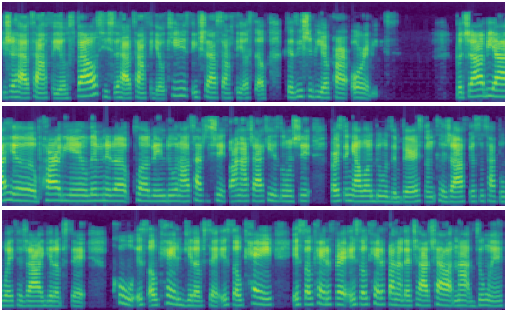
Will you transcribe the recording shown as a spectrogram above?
you should have time for your spouse. You should have time for your kids. You should have time for yourself because these should be your priorities. But y'all be out here partying, living it up, clubbing, doing all types of shit. Find out y'all kids doing shit. First thing y'all want to do is embarrass them because y'all feel some type of way because y'all get upset. Cool. It's okay to get upset. It's okay. It's okay to fa- it's okay to find out that y'all child not doing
